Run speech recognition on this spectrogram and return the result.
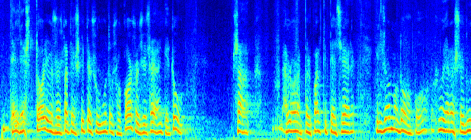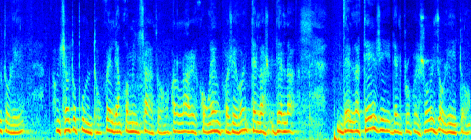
delle, storie che sono state scritte sul mutuo soccorso, ci sei anche tu. Sa, allora per farti piacere, il giorno dopo lui era seduto lì a un certo punto quelli hanno cominciato a parlare con enfasi della, della, della tesi del professor Giolito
